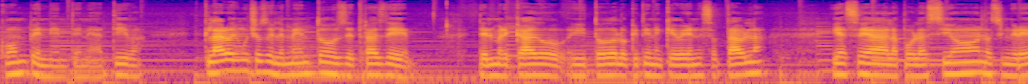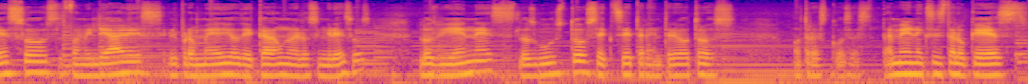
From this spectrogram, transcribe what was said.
con pendiente negativa. Claro hay muchos elementos detrás de, del mercado y todo lo que tiene que ver en esa tabla ya sea la población, los ingresos, los familiares, el promedio de cada uno de los ingresos, los bienes, los gustos, etcétera, entre otros otras cosas. También existe lo que es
